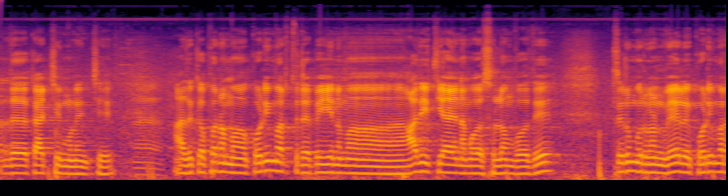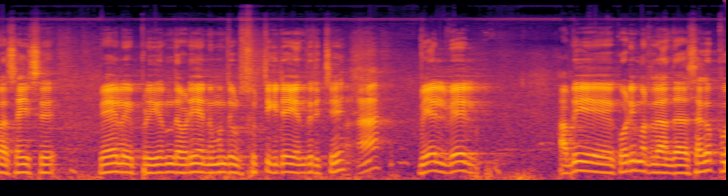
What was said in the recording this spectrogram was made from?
அந்த காட்சி முடிஞ்சுச்சு. அதுக்கப்புறம் நம்ம கொடிமரத்தில் போய் நம்ம ஆதித்யாய நமக்கு சொல்லும்போது திருமுருகன் வேலு கொடிமர சைஸு. வேலு இப்படி இருந்தபடியே இப்படி சுற்றிக்கிட்டே எந்திரிச்சு வேல் வேல். அப்படியே கொடிமரத்தில் அந்த சிகப்பு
